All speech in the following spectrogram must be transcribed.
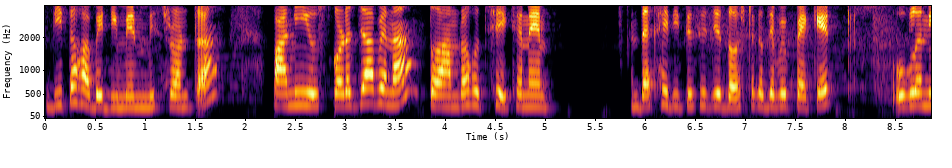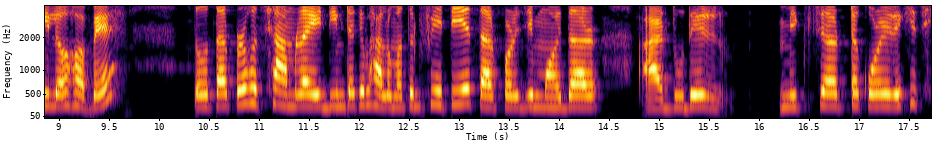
দিতে হবে ডিমের মিশ্রণটা। পানি ইউজ করা যাবে না। তো আমরা হচ্ছে এখানে দেখাই দিতেছি যে দশ টাকা যাবে প্যাকেট। ওগুলো নিলেও হবে। তো তারপর হচ্ছে আমরা এই ডিমটাকে ভালো মতন ফেটিয়ে তারপরে যে ময়দার আর দুধের মিক্সচারটা করে রেখেছি,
